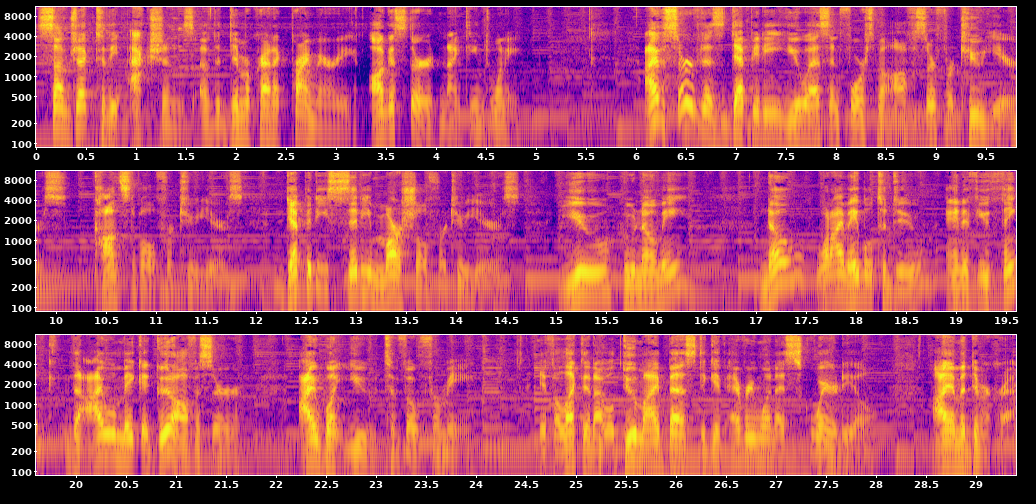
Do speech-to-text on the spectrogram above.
subject to the actions of the Democratic primary, August 3, 1920. I have served as deputy U.S. enforcement officer for two years, constable for two years, deputy city marshal for two years. You who know me know what I'm able to do, and if you think that I will make a good officer, I want you to vote for me. If elected, I will do my best to give everyone a square deal. I am a Democrat.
